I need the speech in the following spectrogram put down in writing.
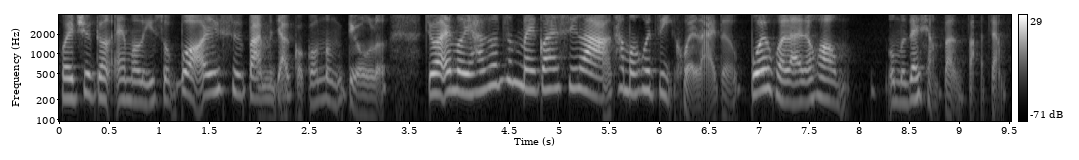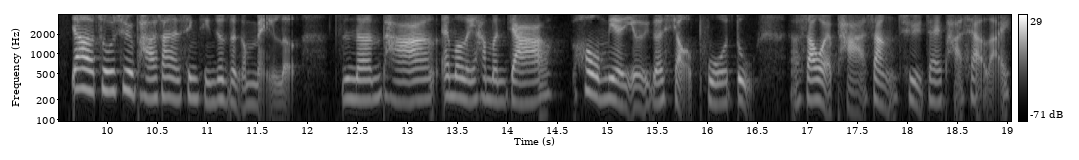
回去跟 Emily 说，不好意思，把你们家狗狗弄丢了。结果 Emily 她说这没关系啦，他们会自己回来的，不会回来的话，我们再想办法。这样要出去爬山的心情就整个没了。只能爬 Emily 他们家后面有一个小坡度，然后稍微爬上去，再爬下来。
